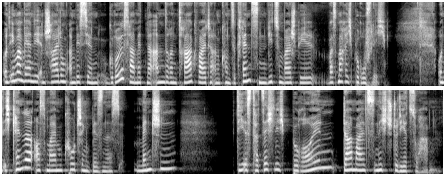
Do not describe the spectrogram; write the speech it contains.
Und irgendwann werden die Entscheidungen ein bisschen größer mit einer anderen Tragweite an Konsequenzen, wie zum Beispiel, was mache ich beruflich? Und ich kenne aus meinem Coaching-Business Menschen, die es tatsächlich bereuen, damals nicht studiert zu haben.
